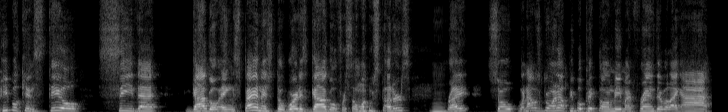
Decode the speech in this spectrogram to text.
people can still see that gago. In Spanish, the word is gago for someone who stutters, Mm. right? So when I was growing up, people picked on me. My friends, they were like, ah,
